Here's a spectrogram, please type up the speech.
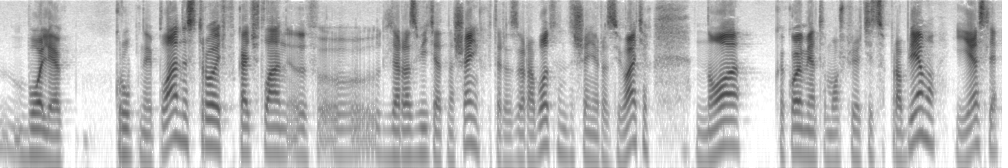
более крупные планы строить в качестве план для развития отношений, как-то разработать отношения, развивать их, но в какой момент может превратиться в проблему, если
